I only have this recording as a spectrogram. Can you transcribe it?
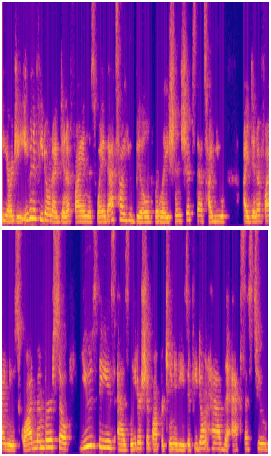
ERG. Even if you don't identify in this way, that's how you build relationships. That's how you identify new squad members. So use these as leadership opportunities if you don't have the access to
